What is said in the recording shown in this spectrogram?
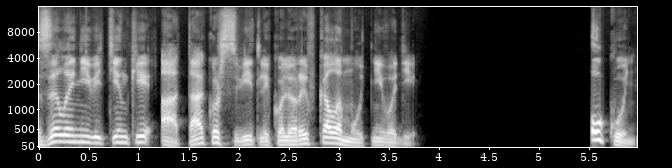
зелені відтінки, а також світлі кольори в каламутній воді. Окунь.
